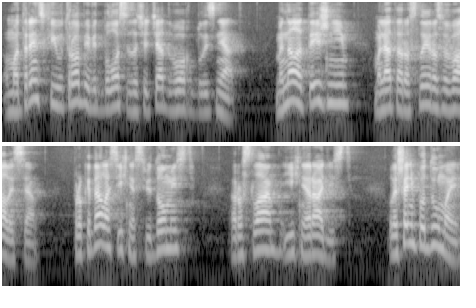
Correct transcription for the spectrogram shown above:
У материнській утробі відбулося зачаття двох близнят. Минали тижні, малята росли і розвивалися. Прокидалась їхня свідомість, росла їхня радість. Лишень подумай,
